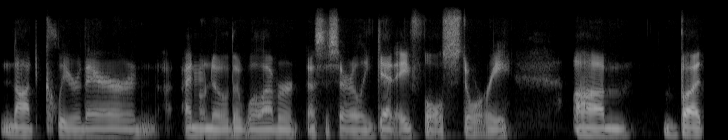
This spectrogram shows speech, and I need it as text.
not clear there, and I don't know that we'll ever necessarily get a full story. Um, but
